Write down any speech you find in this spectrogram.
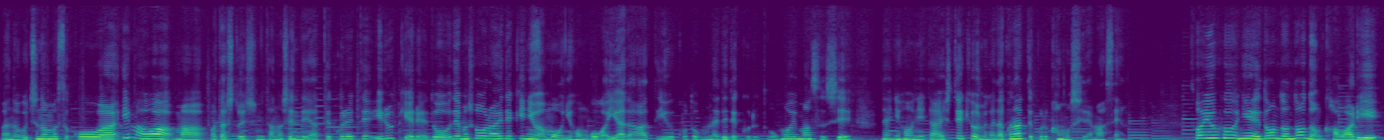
あのうちの息子は今はまあ私と一緒に楽しんでやってくれているけれどでも将来的にはもう日本語が嫌だっていうこともね出てくると思いますし、ね、日本に対して興味がなくなってくるかもしれません。そういうふうにどんどんどんどん変わり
